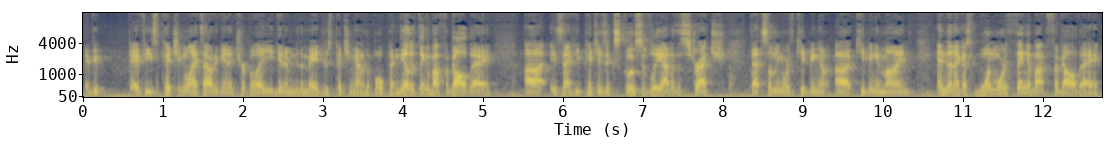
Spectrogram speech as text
If you if he's pitching lights out again at AAA, you get him to the majors, pitching out of the bullpen. The other thing about Fagalde uh, is that he pitches exclusively out of the stretch. That's something worth keeping uh, keeping in mind. And then I guess one more thing about Fagalde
